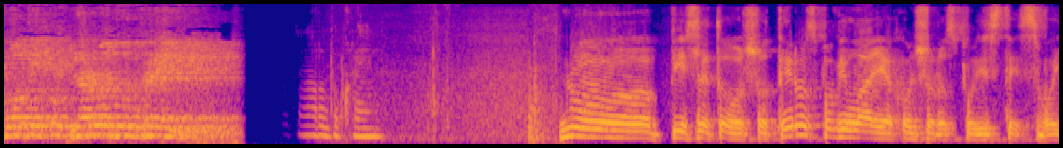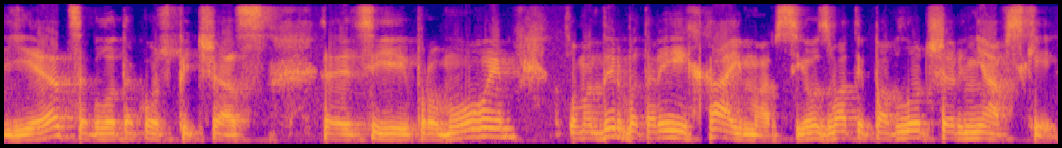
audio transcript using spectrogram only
проти народу України. Народ України. Ну, після того, що ти розповіла, я хочу розповісти своє. Це було також під час е, цієї промови. Командир батареї Хаймарс, його звати Павло Чернявський,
